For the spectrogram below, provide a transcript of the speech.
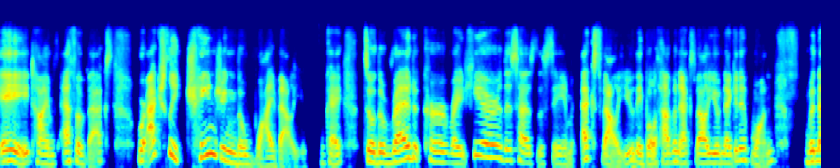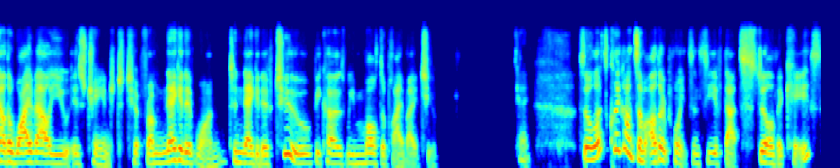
a times f of x, we're actually changing the y value. Okay, so the red curve right here, this has the same x value. They both have an x value of negative one, but now the y value is changed to, from negative one to negative two because we multiply by two. Okay, so let's click on some other points and see if that's still the case.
